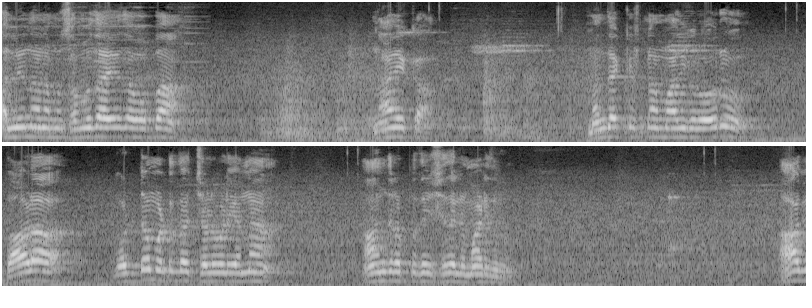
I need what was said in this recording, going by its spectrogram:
ಅಲ್ಲಿನ ನಮ್ಮ ಸಮುದಾಯದ ಒಬ್ಬ ನಾಯಕ ಮಂದಕೃಷ್ಣ ಮಾದಿಗರು ಅವರು ಭಾಳ ದೊಡ್ಡ ಮಟ್ಟದ ಚಳವಳಿಯನ್ನು ಆಂಧ್ರ ಪ್ರದೇಶದಲ್ಲಿ ಮಾಡಿದರು. ಆಗ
